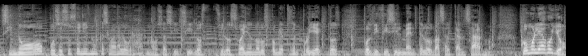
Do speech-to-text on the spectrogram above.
si no, pues esos sueños nunca se van a lograr, ¿no? O sea, si, los, si los sueños no los conviertes en proyectos, pues difícilmente los vas a alcanzar, ¿no? ¿Cómo le hago yo?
